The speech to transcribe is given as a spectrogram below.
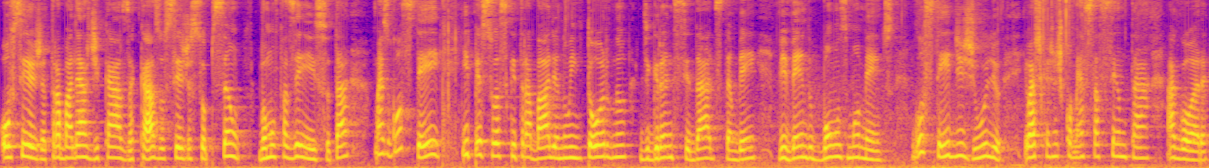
ou seja, trabalhar de casa, caso seja sua opção, vamos fazer isso, tá? Mas gostei. E pessoas que trabalham no entorno de grandes cidades também, vivendo bons momentos. Gostei de julho. Eu acho que a gente começa a sentar agora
